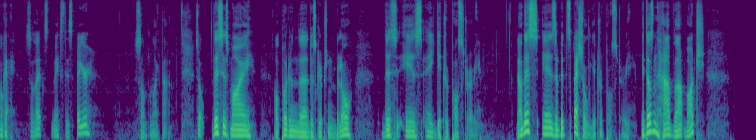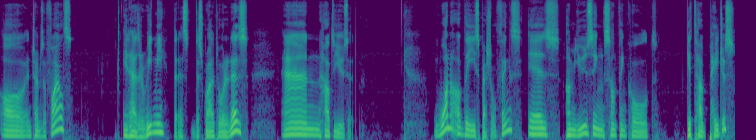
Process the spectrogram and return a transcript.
Okay, so let's make this bigger. Something like that. So this is my, I'll put in the description below. This is a Git repository. Now this is a bit special Git repository. It doesn't have that much uh, in terms of files. It has a README that is describes what it is and how to use it. One of the special things is I'm using something called GitHub Pages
